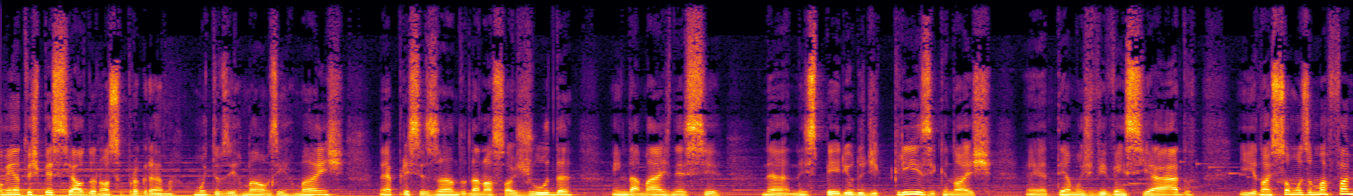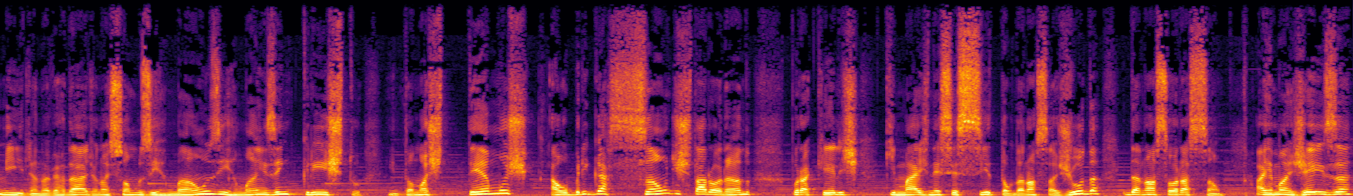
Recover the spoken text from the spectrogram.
momento especial do nosso programa. Muitos irmãos e irmãs né, precisando da nossa ajuda, ainda mais nesse, né, nesse período de crise que nós é, temos vivenciado. E nós somos uma família, não é verdade? Nós somos irmãos e irmãs em Cristo. Então nós temos a obrigação de estar orando por aqueles que mais necessitam da nossa ajuda e da nossa oração. A irmã Geisa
